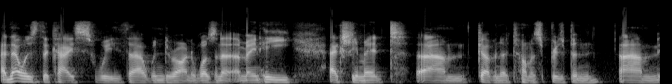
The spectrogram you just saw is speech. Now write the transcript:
and that was the case with uh, Windradyne, wasn't it? I mean, he actually met um, Governor Thomas Brisbane. Um,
